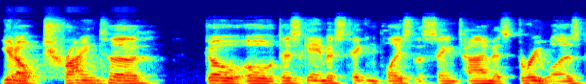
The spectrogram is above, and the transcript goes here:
you know trying to go oh this game is taking place at the same time as three was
